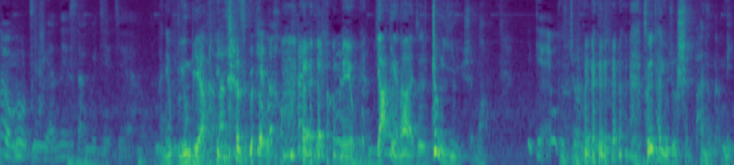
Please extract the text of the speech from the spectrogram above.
那有没有珠帘那三个姐姐呀？那就不用变了，一下子怪物变得好看一点。没有没有，雅典娜就是正义女神嘛，一点也不正义。所以她有这个审判的能力。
